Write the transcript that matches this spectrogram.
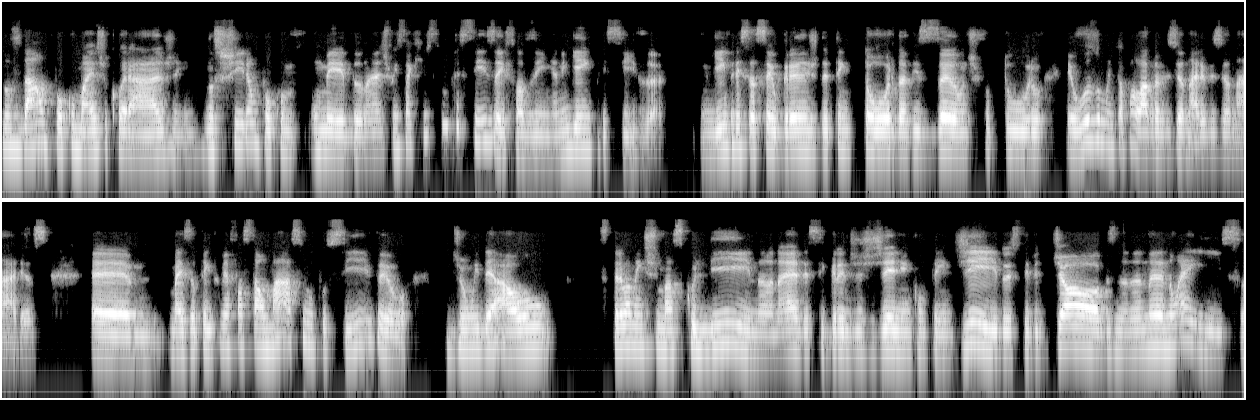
nos dá um pouco mais de coragem, nos tira um pouco o medo, né? De pensar que isso não precisa ir sozinha, ninguém precisa. Ninguém precisa ser o grande detentor da visão de futuro. Eu uso muito a palavra visionário e visionárias, é, mas eu tento me afastar o máximo possível de um ideal extremamente masculino, né? Desse grande gênio incompreendido, Steve Jobs, nananã, não é isso.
